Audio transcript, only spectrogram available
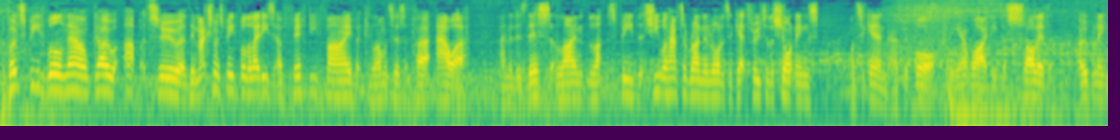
The boat speed will now go up to the maximum speed for the ladies of 55 kilometers per hour. And it is this line speed that she will have to run in order to get through to the shortenings. Once again, as before, cutting out wide, needs a solid opening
